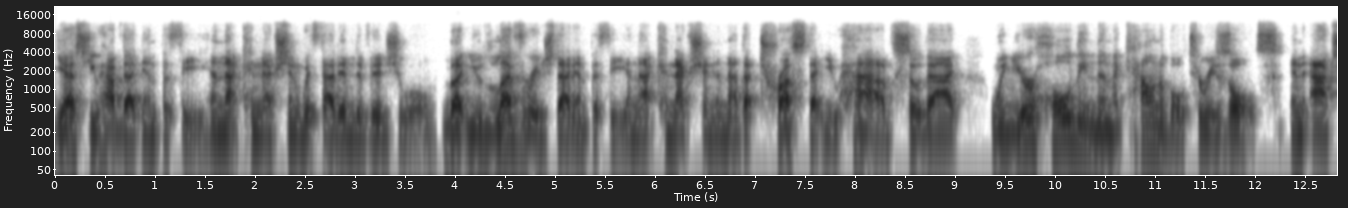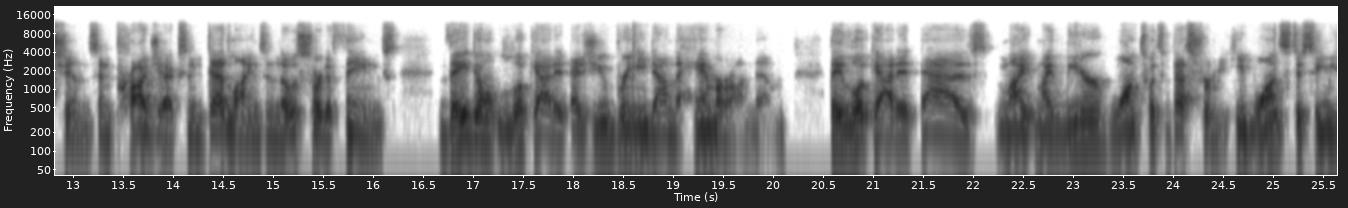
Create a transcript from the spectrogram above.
yes you have that empathy and that connection with that individual but you leverage that empathy and that connection and that that trust that you have so that when you're holding them accountable to results and actions and projects and deadlines and those sort of things they don't look at it as you bringing down the hammer on them they look at it as my my leader wants what's best for me. He wants to see me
